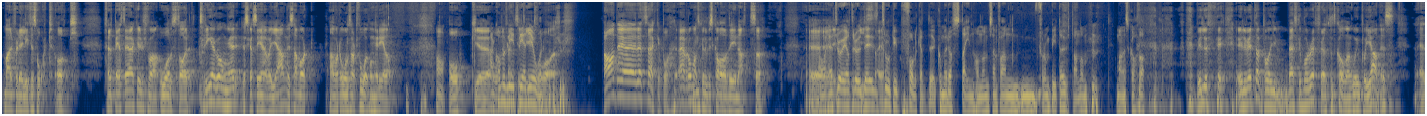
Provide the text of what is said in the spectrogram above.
Varför det är lite svårt. Och för att Peja Stojakovic var All-Star tre gånger. Jag ska se här vad Giannis har varit. Han har varit All-Star två gånger redan. Ja. Och... eh, Han kommer bli 53 tredje i år. var- Ja, det är jag rätt säker på. Även om han skulle bli skadad i natt så... eh, Ja, jag tror, jag tror, det, gissar jag. tror typ folk att det kommer rösta in honom, sen får, han, får de byta ut honom om han är skadad. Vill du, vill du veta på basketballreference.com, man går in på Giannis. Eh,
